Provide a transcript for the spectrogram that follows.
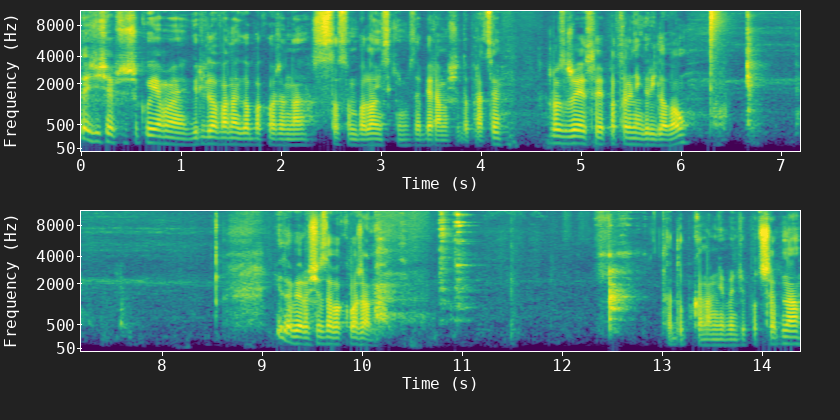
Cześć, dzisiaj przyszykujemy grillowanego bakłażana z sosem bolońskim. Zabieramy się do pracy. Rozgrzeję sobie patelnię grillową. I zabiorę się za bakłażana. Ta dupka nam nie będzie potrzebna.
